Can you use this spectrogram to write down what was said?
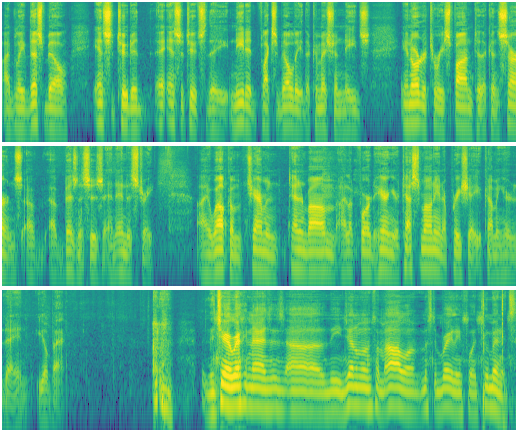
I believe this bill instituted, uh, institutes the needed flexibility the Commission needs in order to respond to the concerns of, of businesses and industry. I welcome Chairman Tenenbaum. I look forward to hearing your testimony and appreciate you coming here today and yield back. The chair recognizes uh, the gentleman from Iowa, Mr. Braley, for two minutes.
